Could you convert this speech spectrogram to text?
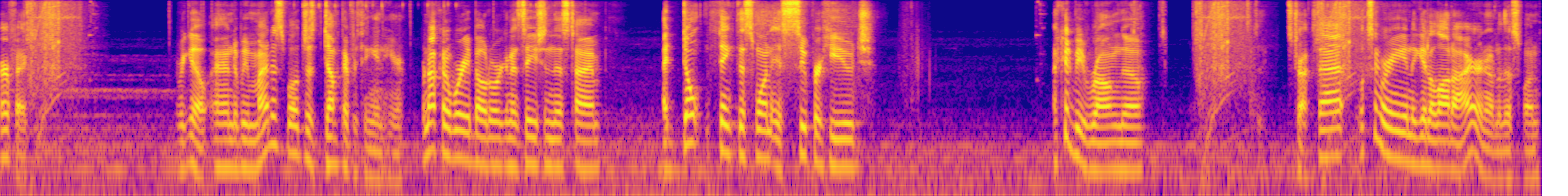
Perfect. There we go. And we might as well just dump everything in here. We're not going to worry about organization this time. I don't think this one is super huge. I could be wrong, though. Struck that. Looks like we're going to get a lot of iron out of this one.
